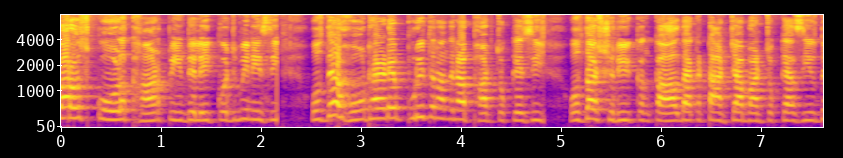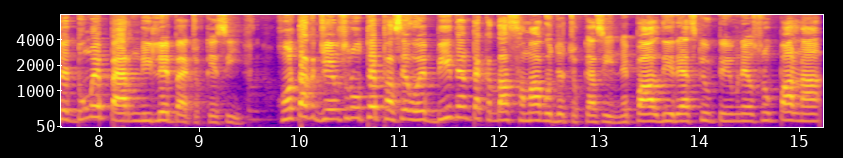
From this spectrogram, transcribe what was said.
ਪਰ ਉਸ ਕੋਲ ਖਾਣ ਪੀਣ ਦੇ ਲਈ ਕੁਝ ਵੀ ਨਹੀਂ ਸੀ। ਉਸਦੇ ਹੋਂਠ ਜਿਹੜੇ ਪੂਰੀ ਤਰ੍ਹਾਂ ਦੇ ਨਾਲ ਫਟ ਚੁੱਕੇ ਸੀ। ਉਸਦਾ ਸਰੀਰ ਕੰਕਾਲ ਦਾ ਇੱਕ ਢਾਂਚਾ ਬਣ ਚੁੱਕਿਆ ਸੀ। ਉਸਦੇ ਦੋਵੇਂ ਪੈਰ ਨੀਲੇ ਪੈ ਚੁੱਕੇ ਸੀ। ਹੁਣ ਤੱਕ ਜੇਮਸ ਨੂੰ ਉੱਥੇ ਫਸੇ ਹੋਏ 20 ਦਿਨ ਤੱਕ ਦਾ ਸਮਾਂ ਗੁਜ਼ਰ ਚੁੱਕਿਆ ਸੀ। ਨੇਪਾਲ ਦੀ ਰੈਸਕਿਊ ਟੀਮ ਨੇ ਉਸ ਨੂੰ ਭਾਲਣਾ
